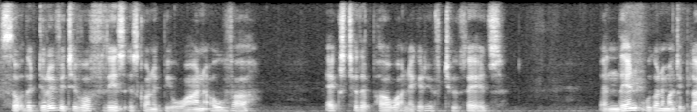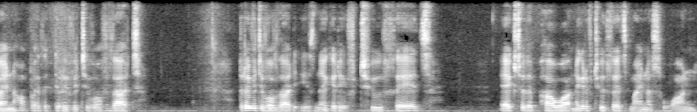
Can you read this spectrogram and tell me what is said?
So the derivative of this is going to be 1 over x to the power negative 2 thirds and then we're going to multiply now by the derivative of that. Derivative of that is negative 2 thirds x to the power negative 2 thirds minus 1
